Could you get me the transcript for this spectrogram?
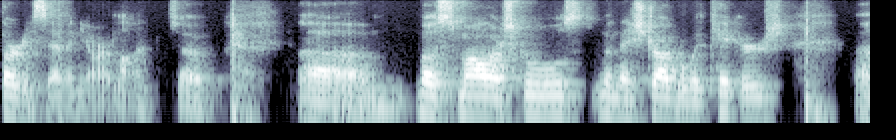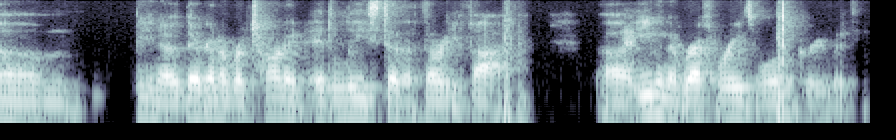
37 yard line. So um, most smaller schools, when they struggle with kickers, um, you know they're going to return it at least to the 35. Uh, even the referees will agree with you.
